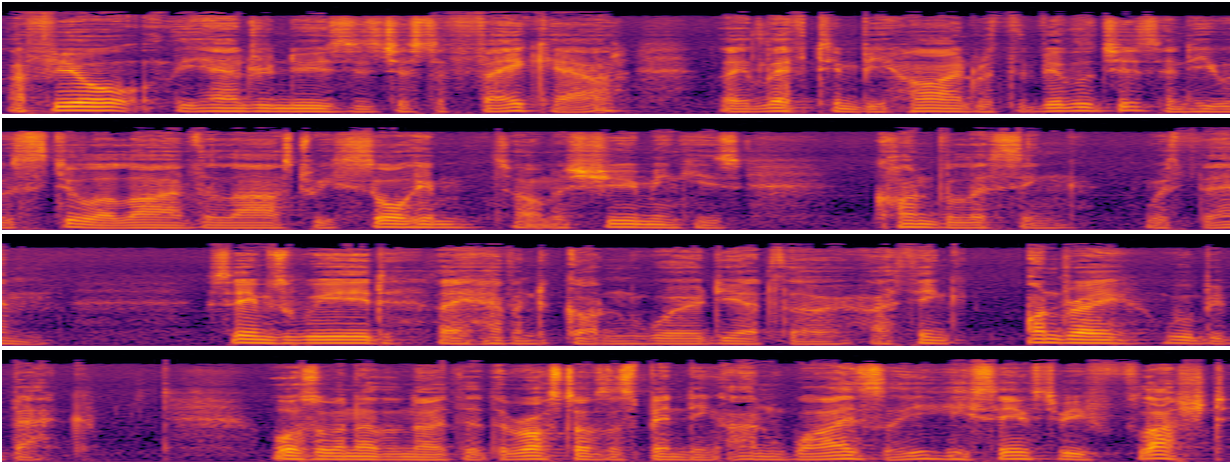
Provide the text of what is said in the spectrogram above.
I feel the Andrew news is just a fake out. They left him behind with the villagers and he was still alive the last we saw him, so I'm assuming he's convalescing with them. Seems weird they haven't gotten word yet though. I think Andre will be back. Also, another note that the Rostovs are spending unwisely. He seems to be flushed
